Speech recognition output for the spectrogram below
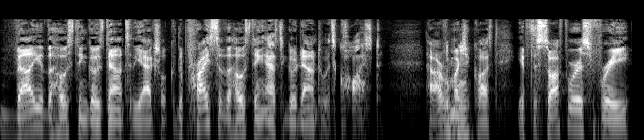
value of the hosting goes down to the actual the price of the hosting has to go down to its cost, however much Mhm. it costs. If the software is free.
